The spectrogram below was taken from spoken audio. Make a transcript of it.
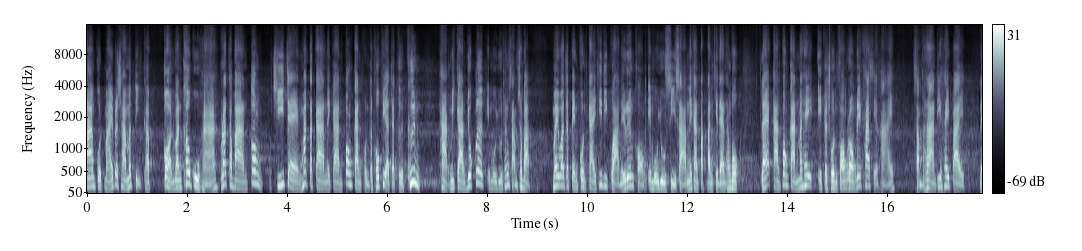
ตามกฎหมายประชามติครับ ก่อนวันเข้ากูหารัฐบาลต้องชี้แจงมาตรการในการป้องกันผลกระทบที่อาจจะเกิดขึ้น หากมีการยกเลิก MOU ทั้ง 3 ฉบับ ไม่ว่าจะเป็นกลไกที่ดีกว่าในเรื่องของ MOU 43 ในการปักปันเขตแดนทางบก และการป้องกันไม่ให้เอกชนฟ้องร้องเรียกค่าเสียหาย สัมปทานที่ให้ไปใน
